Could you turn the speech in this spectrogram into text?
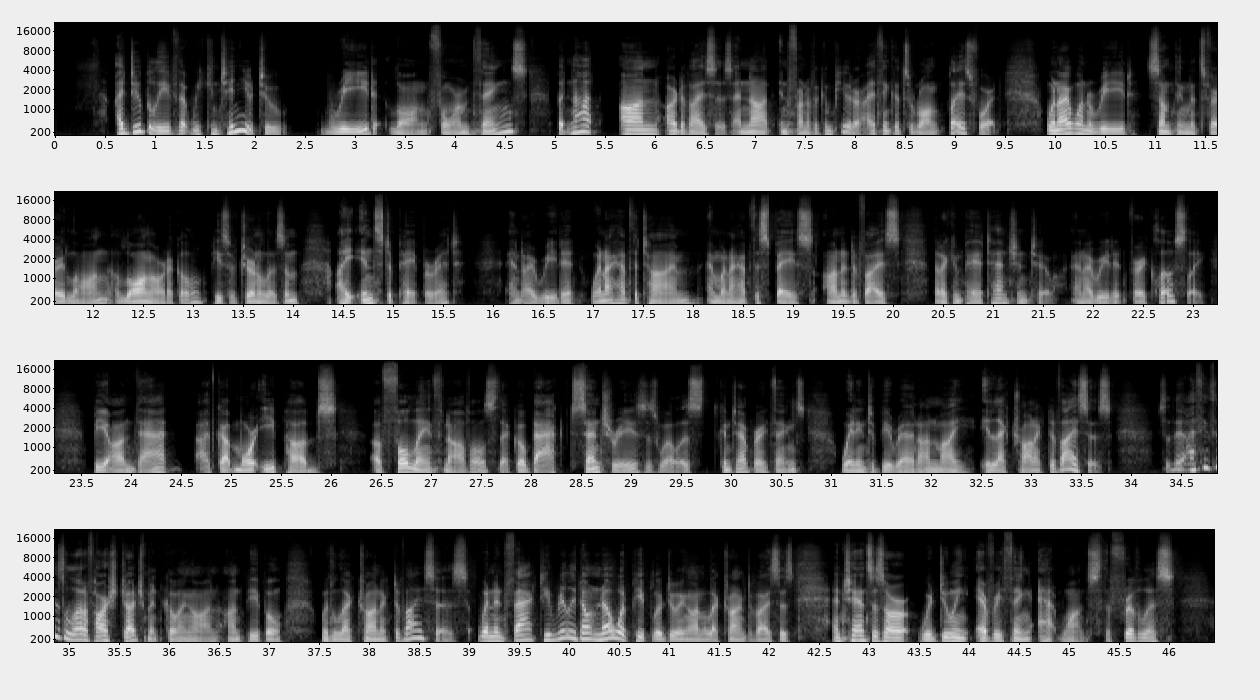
I do believe that we continue to read long form things, but not on our devices and not in front of a computer. I think it's a wrong place for it. When I want to read something that's very long, a long article, piece of journalism, I instapaper it and I read it when I have the time and when I have the space on a device that I can pay attention to, and I read it very closely. Beyond that, I've got more EPUBs of full length novels that go back centuries as well as contemporary things waiting to be read on my electronic devices. So there, I think there's a lot of harsh judgment going on on people with electronic devices, when in fact you really don't know what people are doing on electronic devices. And chances are we're doing everything at once the frivolous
